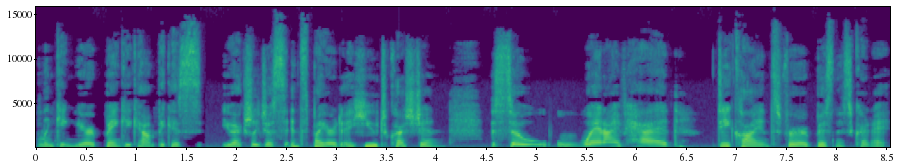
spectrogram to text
linking your bank account because you actually just inspired a huge question. So when I've had declines for business credit,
